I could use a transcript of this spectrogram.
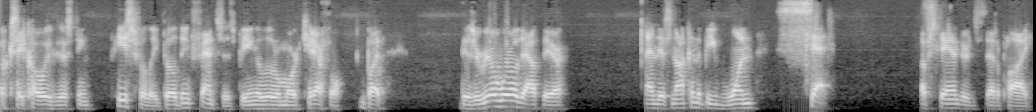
uh, say, coexisting peacefully, building fences, being a little more careful. But there's a real world out there, and there's not going to be one set of standards that apply.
